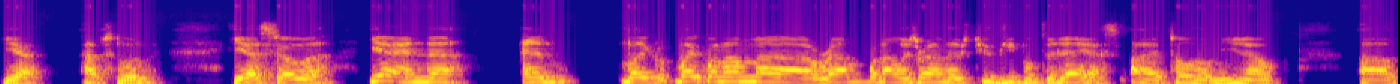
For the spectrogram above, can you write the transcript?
yeah, absolutely. Yeah, so uh, yeah, and uh, and like like when I'm uh, around when I was around those two people today, I told them, you know, uh,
